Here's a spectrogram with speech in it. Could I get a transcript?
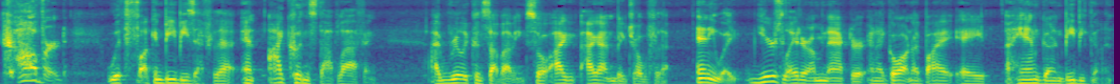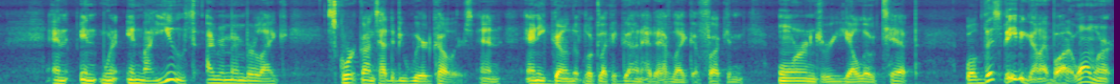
covered with fucking BBs after that, and I couldn't stop laughing. I really couldn't stop laughing. So I, I got in big trouble for that. Anyway, years later, I'm an actor, and I go out and I buy a, a handgun BB gun. And in when, in my youth, I remember like squirt guns had to be weird colors, and any gun that looked like a gun had to have like a fucking orange or yellow tip. Well, this BB gun I bought at Walmart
